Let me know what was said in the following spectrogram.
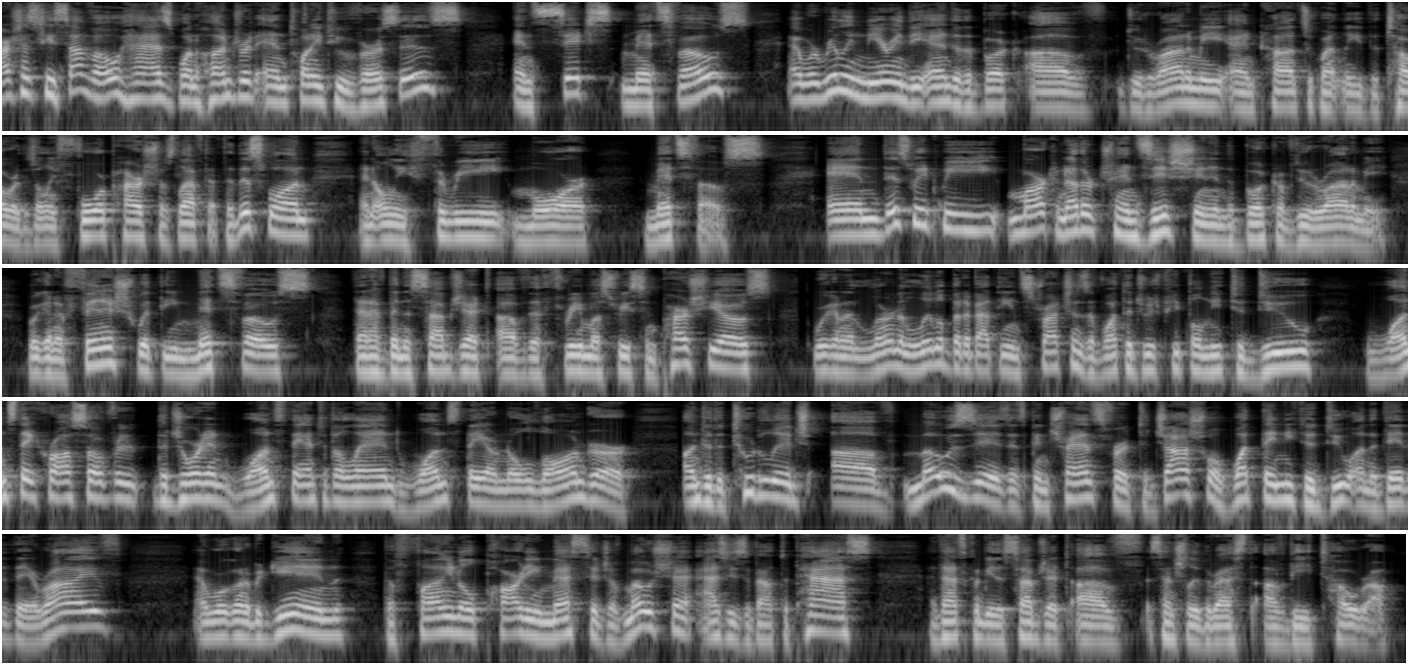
Parshas Ki Savo has 122 verses and six mitzvos, and we're really nearing the end of the book of Deuteronomy and consequently the Torah. There's only four parshas left after this one and only three more mitzvos. And this week we mark another transition in the book of Deuteronomy. We're going to finish with the mitzvos that have been the subject of the three most recent parshios. We're going to learn a little bit about the instructions of what the Jewish people need to do once they cross over the Jordan, once they enter the land, once they are no longer under the tutelage of Moses, it's been transferred to Joshua, what they need to do on the day that they arrive. And we're going to begin the final parting message of Moshe as he's about to pass. And that's going to be the subject of essentially the rest of the Torah.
